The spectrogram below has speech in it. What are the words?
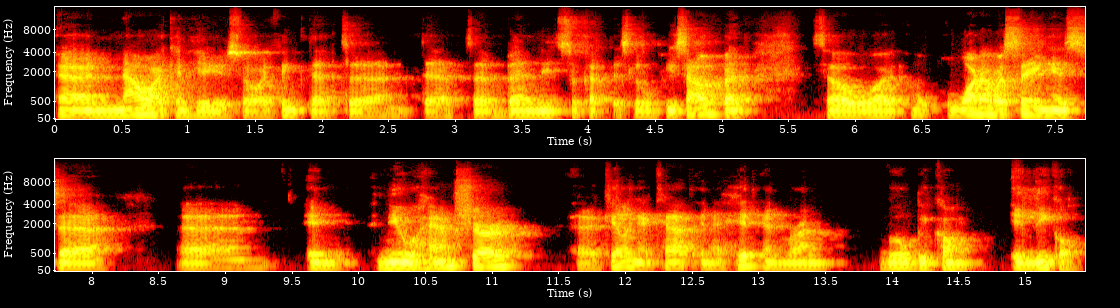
Uh, now I can hear you, so I think that uh, that uh, Ben needs to cut this little piece out. But so uh, what I was saying is, uh, um, in New Hampshire, uh, killing a cat in a hit and run will become illegal.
